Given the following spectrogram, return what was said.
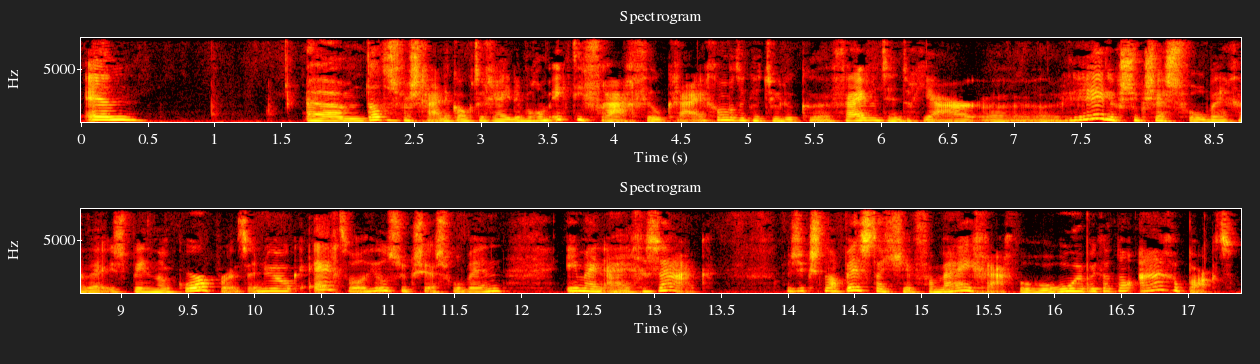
En um, dat is waarschijnlijk ook de reden waarom ik die vraag veel krijg. Omdat ik natuurlijk uh, eh, 25 jaar uh, redelijk succesvol ben geweest binnen een corporate. En nu ook echt wel heel succesvol ben in mijn eigen zaak. Dus ik snap best dat je van mij graag wil horen hoe heb ik dat nou aangepakt.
